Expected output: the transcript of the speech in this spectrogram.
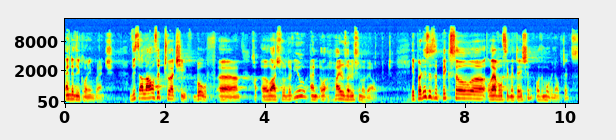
and the decoding branch. This allows it to achieve both uh, a large field of view and a high resolution of the output. It produces a pixel uh, level segmentation of the moving objects.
